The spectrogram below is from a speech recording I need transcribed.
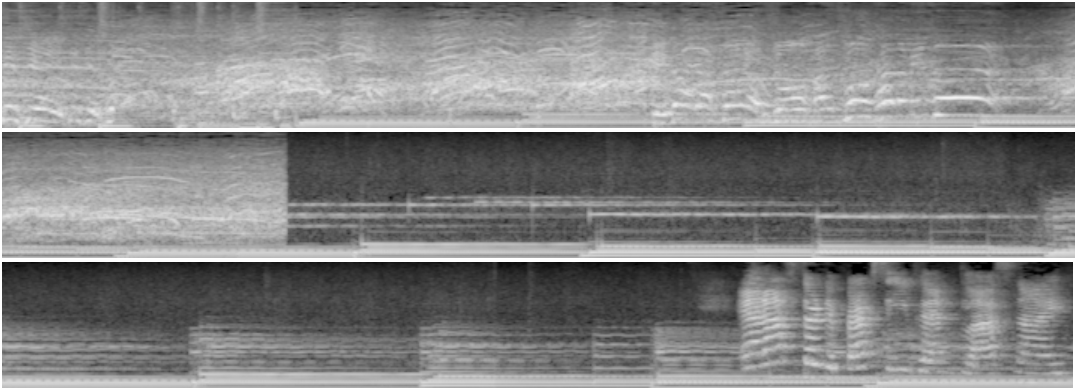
谢谢谢谢。给大家三秒钟，喊出他的名字。 And after the Pepsi event last night,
